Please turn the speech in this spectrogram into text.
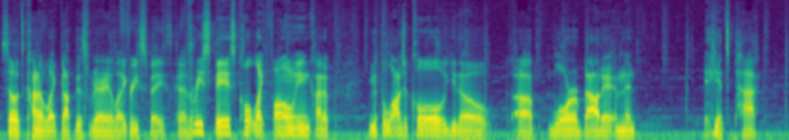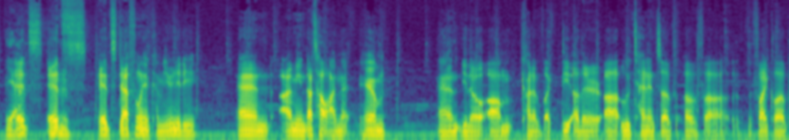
So it's kind of like got this very like free space kind of. free space, cult like following, kind of mythological, you know, uh, lore about it, and then it gets packed. Yeah. It's it's it's definitely a community, and I mean that's how I met him, and you know, um, kind of like the other uh, lieutenants of of uh, the Fight Club.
